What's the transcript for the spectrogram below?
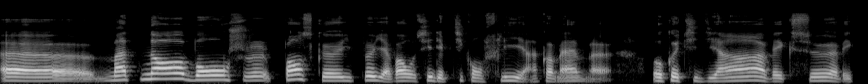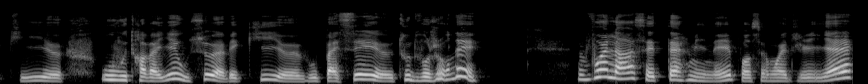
maintenant, bon, je pense qu'il peut y avoir aussi des petits conflits hein, quand même au quotidien avec ceux avec qui où vous travaillez ou ceux avec qui vous passez toutes vos journées. Voilà, c'est terminé pour ce mois de juillet.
